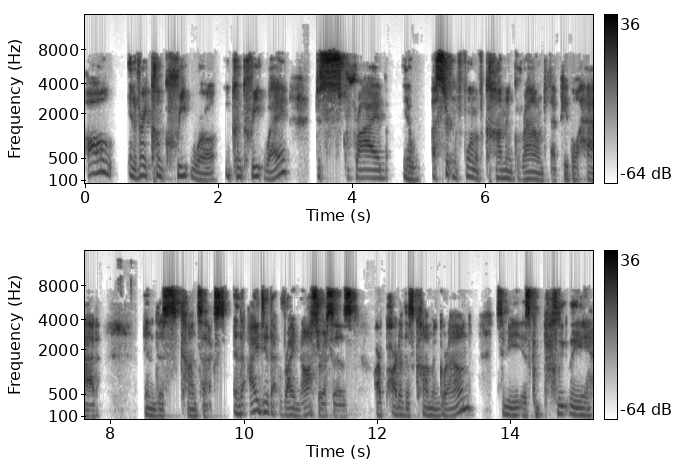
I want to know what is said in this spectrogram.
all in a very concrete world, concrete way, describe, you know, a certain form of common ground that people had in this context. And the idea that rhinoceroses are part of this common ground to me is completely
